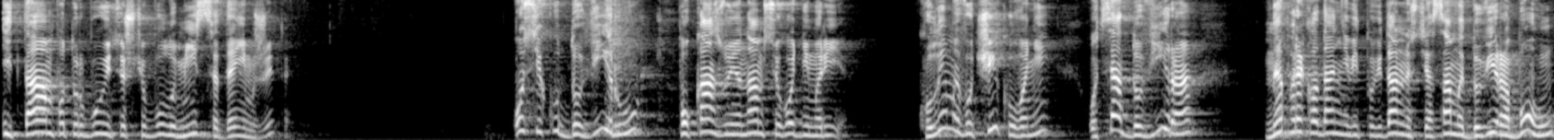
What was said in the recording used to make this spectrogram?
І там потурбуються, щоб було місце, де їм жити. Ось яку довіру показує нам сьогодні Марія. Коли ми в очікуванні, оця довіра, не перекладання відповідальності, а саме довіра Богу,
